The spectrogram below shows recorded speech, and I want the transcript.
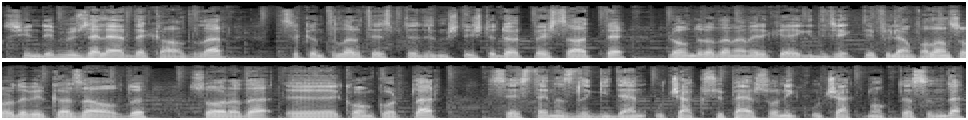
Şimdi müzelerde kaldılar. Sıkıntıları tespit edilmişti. İşte 4-5 saatte Londra'dan Amerika'ya gidecekti filan falan. Sonra da bir kaza oldu. Sonra da e, Concorde'lar sesten hızlı giden uçak süpersonik uçak noktasında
